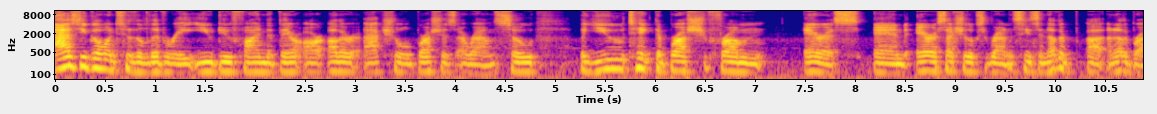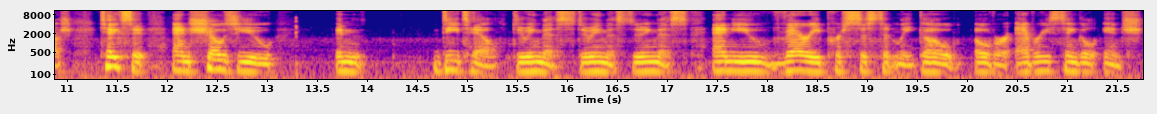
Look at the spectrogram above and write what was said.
as you go into the livery you do find that there are other actual brushes around so you take the brush from Eris and Eris actually looks around and sees another uh, another brush takes it and shows you in detail doing this doing this doing this and you very persistently go over every single inch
